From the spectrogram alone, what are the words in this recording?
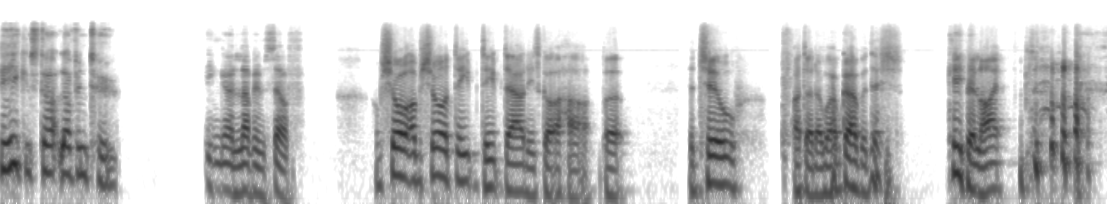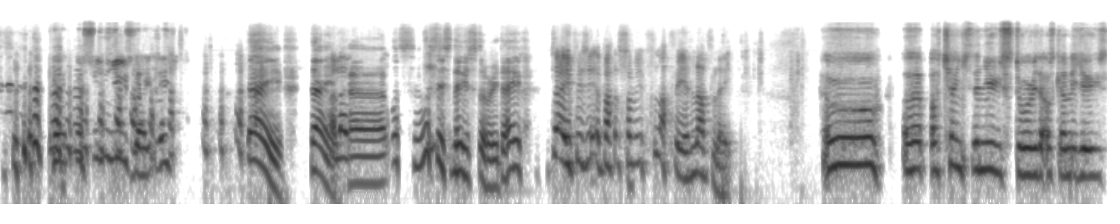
he can start loving too. He can go and love himself. I'm sure. I'm sure deep, deep down, he's got a heart, but until I don't know where I'm going with this. Keep it light. I've seen the news lately? Dave, Dave, Hello. uh, what's what's this news story, Dave? Dave, is it about something fluffy and lovely? Oh, uh, I changed the news story that I was going to use.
